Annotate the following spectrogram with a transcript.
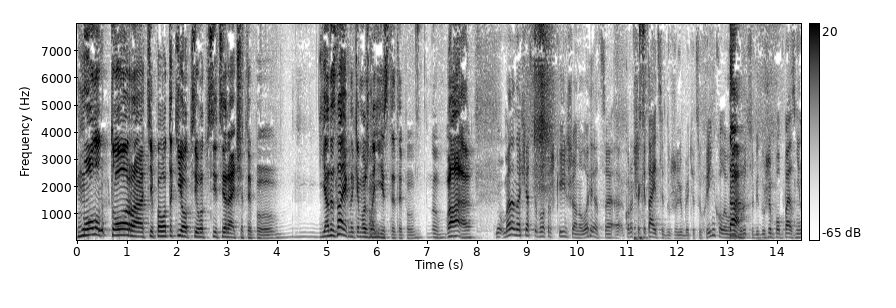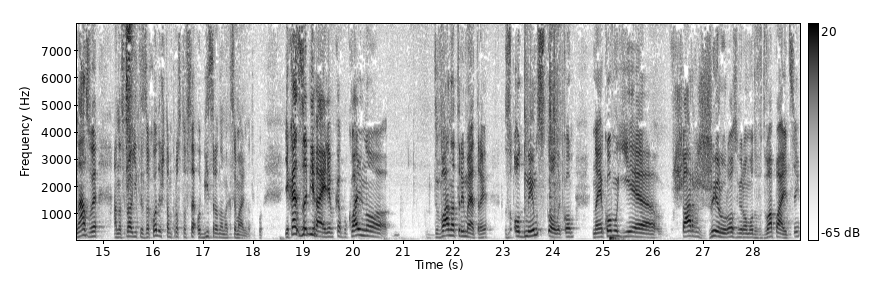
молот Тора, типу, отакі от ці, от всі ці речі, типу. Я не знаю, як таке можна їсти, типу. Ну, а. Ну, У мене, на щастя, була трошки інша аналогія. Це е, коротше, китайці дуже люблять оцю хрінь, коли вони да. беруть собі дуже помпезні назви, а насправді ти заходиш, там просто все обісрано максимально. Типу, якась забігайлівка, буквально 2 на 3 метри з одним столиком, на якому є шар жиру розміром от в два пальці.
